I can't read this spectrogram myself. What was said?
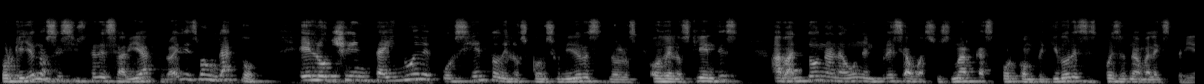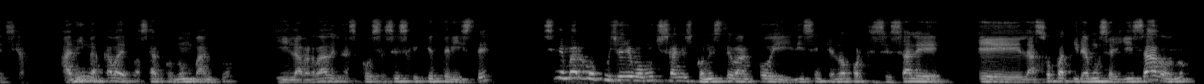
porque yo no sé si ustedes sabían, pero ahí les va un dato. El 89% de los consumidores de los, o de los clientes abandonan a una empresa o a sus marcas por competidores después de una mala experiencia. A mí me acaba de pasar con un banco y la verdad de las cosas es que qué triste. Sin embargo, pues yo llevo muchos años con este banco y dicen que no porque se sale eh, la sopa tiremos el guisado, ¿no?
